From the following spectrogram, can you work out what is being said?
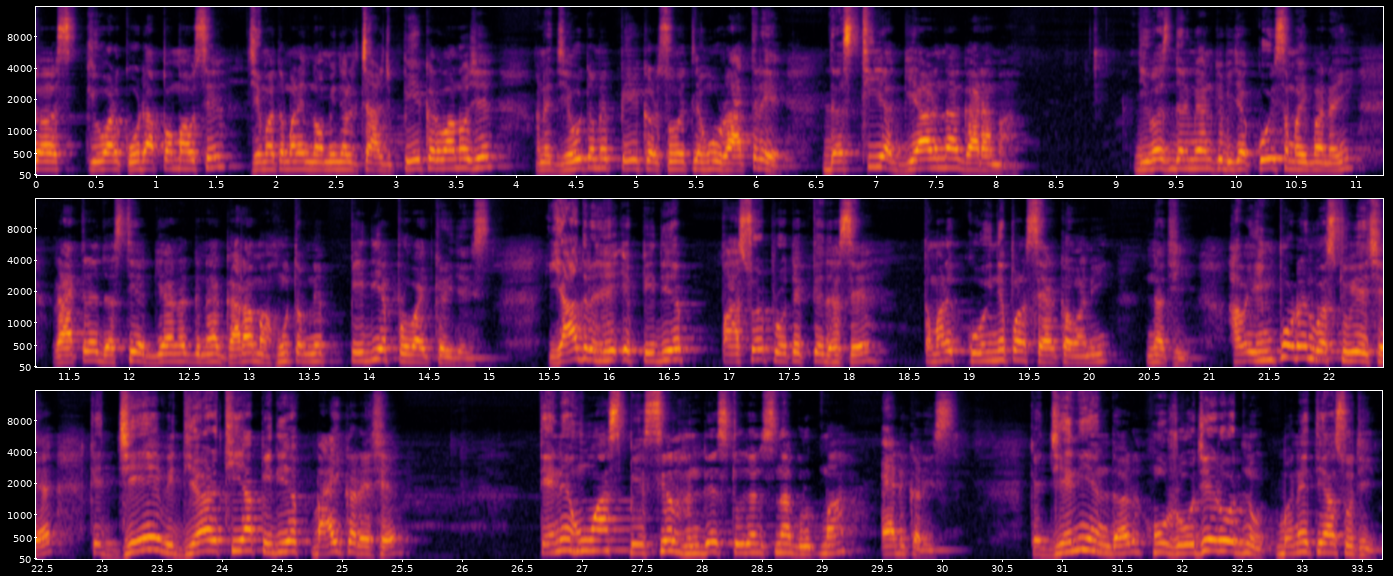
ક્યુઆર કોડ આપવામાં આવશે, જેમાં તમારે નોમિનલ ચાર્જ પે કરવાનો છે. અને જેવું તમે પે કરશો એટલે હું રાત્રે દસથી અગિયારના ગાળામાં, દિવસ દરમિયાન કે બીજા કોઈ સમયમાં નહીં, રાત્રે દસથી અગિયારના ગાળામાં હું તમને પીડીએફ પ્રોવાઈડ કરી દઈશ. યાદ રહે એ પીડીએફ પાસવર્ડ પ્રોટેક્ટેડ હશે, તમારે કોઈને પણ શેર કરવાની નથી. હવે ઇમ્પોર્ટન્ટ વસ્તુ એ છે કે જે વિદ્યાર્થી આ પીડીએફ બાય કરે છે, તેને હું આ સ્પેશિયલ હંડ્રેડ સ્ટુડન્ટ્સના ગ્રુપમાં એડ કરીશ. કે જેની અંદર હું રોજે રોજનું, બને ત્યાં સુધી,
